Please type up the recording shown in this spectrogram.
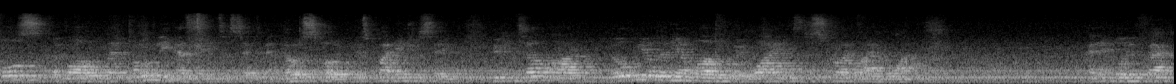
force a model that only has an intercept and no slope is quite interesting. You can tell R, will be a linear model where y is described by 1. And it will in fact,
